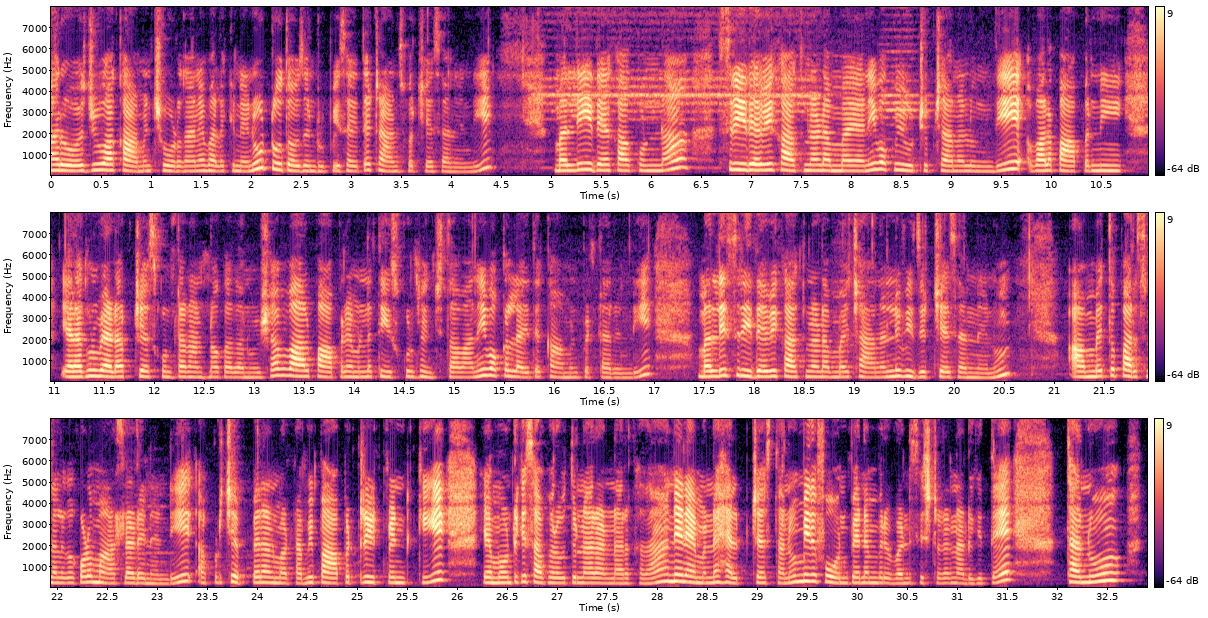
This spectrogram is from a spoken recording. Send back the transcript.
ఆ రోజు ఆ కామెంట్ చూడగానే వాళ్ళకి నేను టూ థౌజండ్ రూపీస్ అయితే ట్రాన్స్ఫర్ చేశానండి. మళ్ళీ ఇదే కాకుండా శ్రీదేవి కాకినాడ అమ్మాయి అని ఒక యూట్యూబ్ ఛానల్ ఉంది. వాళ్ళ పాపని ఎలాగ నువ్వు అడాప్ట్ చేసుకుంటాను అంటున్నావు కదా అనుష వాళ్ళ పాపని ఏమన్నా తీసుకుని పెంచుతావా అని ఒకళ్ళు అయితే కామెంట్ పెట్టారండి. మళ్ళీ శ్రీదేవి కాకినాడ అమ్మాయి ఛానల్ని విజిట్ చేశాను నేను. ఆ అమ్మాయితో పర్సనల్గా కూడా మాట్లాడానండి. అప్పుడు చెప్పాను అనమాట మీ పాప ట్రీట్మెంట్కి అమౌంట్కి సఫర్ అవుతున్నారు అన్నారు కదా నేను ఏమన్నా హెల్ప్ చేస్తాను. మీది ఫోన్పే నెంబర్ ఇవ్వండి సిస్టర్ అని అడిగితే తను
